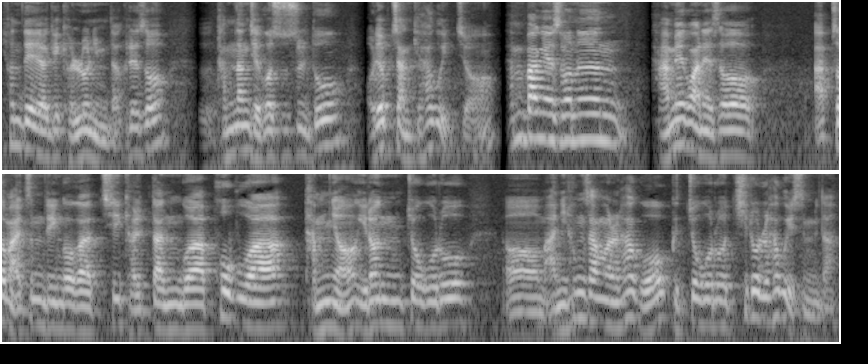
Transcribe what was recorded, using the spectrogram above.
현대의학의 결론입니다. 그래서 담낭 제거 수술도 어렵지 않게 하고 있죠. 한방에서는 담에 관해서 앞서 말씀드린 것 같이 결단과 포부와 담력 이런 쪽으로 어, 많이 형상을 하고 그쪽으로 치료를 하고 있습니다.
